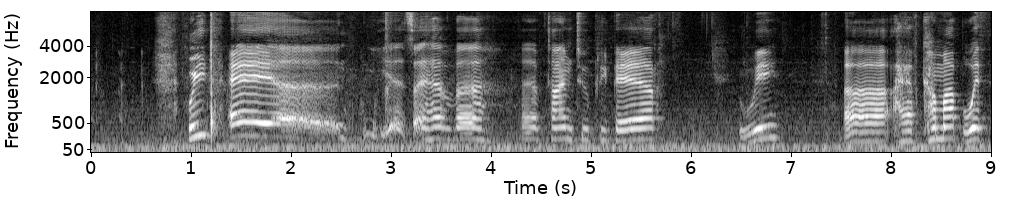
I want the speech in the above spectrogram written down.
oui. Hey, uh, yes, I have. Uh, I have time to prepare. Oui. Uh, I have come up with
